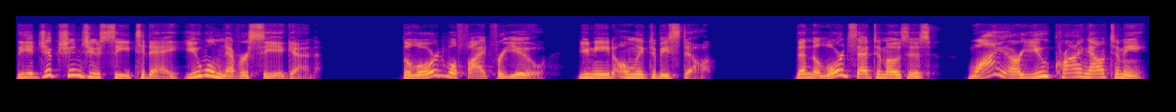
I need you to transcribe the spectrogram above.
The Egyptians you see today, you will never see again. The Lord will fight for you. You need only to be still. Then the Lord said to Moses, Why are you crying out to me?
